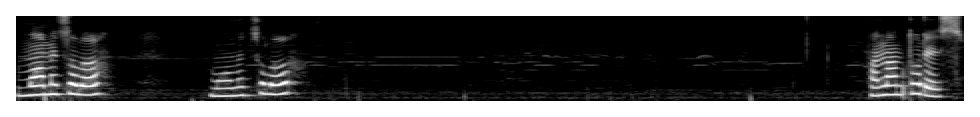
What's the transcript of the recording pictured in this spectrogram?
Muhammed Salah. Muhammed Salah. Ferran Torres.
